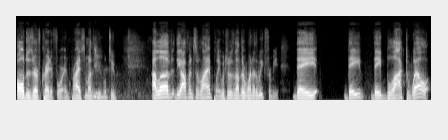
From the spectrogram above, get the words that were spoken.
all deserve credit for, and probably some other people too. I loved the offensive line play, which was another one of the week for me. They they they blocked well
